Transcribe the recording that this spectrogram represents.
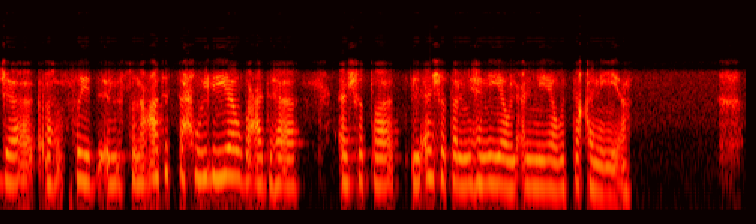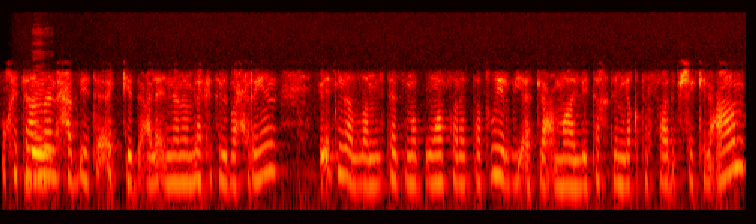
جاء رصيد الصناعات التحويلية وبعدها أنشطة الأنشطة المهنية والعلمية والتقنية. وختاما حبيت أكد على أن مملكة البحرين بإذن الله ملتزمة بمواصلة تطوير بيئة الأعمال لتخدم الاقتصاد بشكل عام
